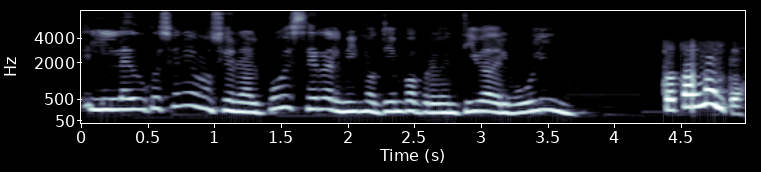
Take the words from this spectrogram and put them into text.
¿la educación emocional puede ser al mismo tiempo preventiva del bullying? Totalmente,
